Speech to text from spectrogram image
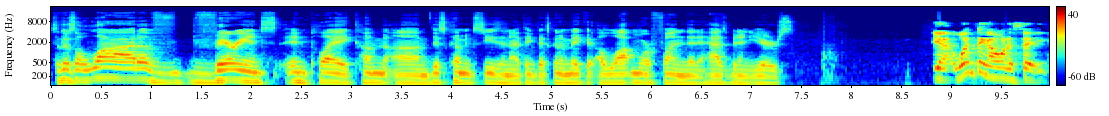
So there's a lot of variance in play come um, this coming season. I think that's going to make it a lot more fun than it has been in years. Yeah, one thing I want to say,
